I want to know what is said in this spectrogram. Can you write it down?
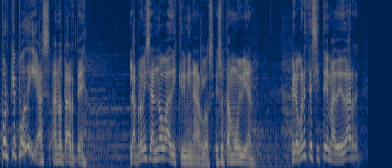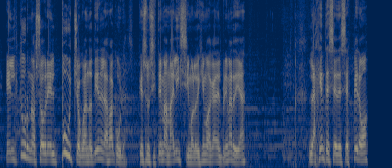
porque podías anotarte. La provincia no va a discriminarlos, eso está muy bien. Pero con este sistema de dar el turno sobre el pucho cuando tiene las vacunas, que es un sistema malísimo, lo dijimos acá del primer día, la gente se desesperó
